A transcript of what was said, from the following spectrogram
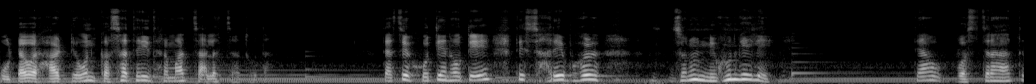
पोटावर हात ठेवून कसा तरी धर्मात चालत जात होता. त्याचे होते नव्हते ते सारे भळ जणू निघून गेले. त्या वस्त्रात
